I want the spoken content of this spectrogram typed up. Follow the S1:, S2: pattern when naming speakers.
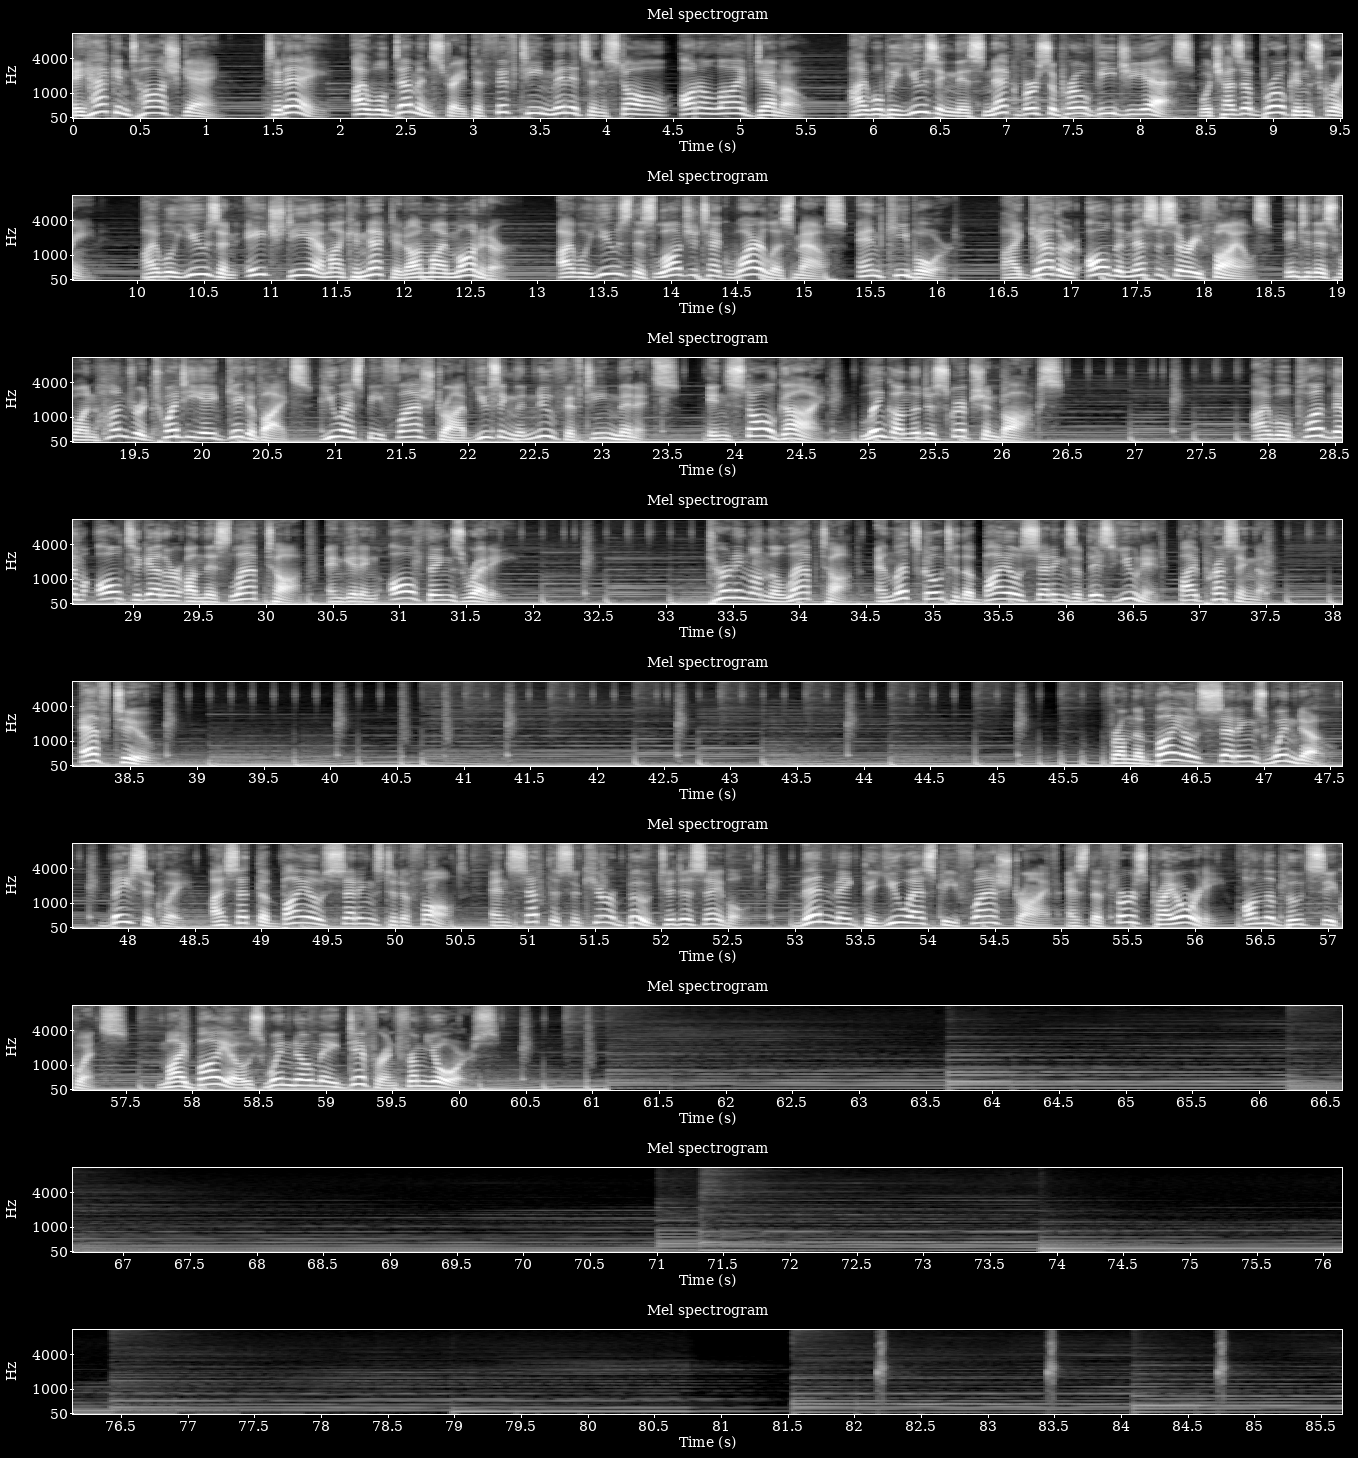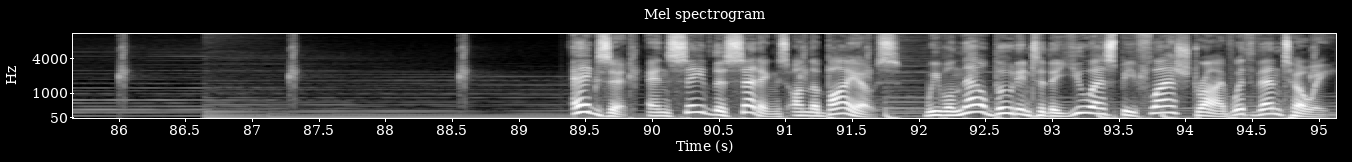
S1: Hey Hackintosh gang! Today, I will demonstrate the 15 minutes install on a live demo. I will be using this NEC VersaPro VGS which has a broken screen. I will use an HDMI connected on my monitor. I will use this Logitech wireless mouse and keyboard. I gathered all the necessary files into this 128 gigabytes USB flash drive using the new 15 minutes. Install guide, link on the description box. I will plug them all together on this laptop and getting all things ready. Turning on the laptop and let's go to the BIOS settings of this unit by pressing the F2 From the BIOS settings window, basically, I set the BIOS settings to default and set the secure boot to disabled. Then make the USB flash drive as the first priority on the boot sequence. My BIOS window may different from yours. Exit and save the settings on the BIOS. We will now boot into the USB flash drive with Ventoy.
